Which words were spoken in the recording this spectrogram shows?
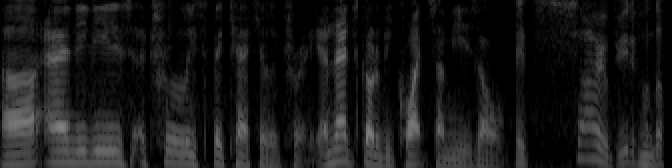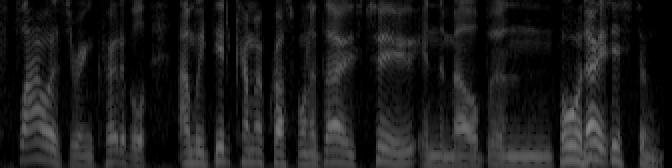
Uh, and it is a truly spectacular tree. And that's got to be quite some years old. It's so Mm. beautiful. The flowers are incredible. And we did come across one of those too in the Melbourne. Oh, the system.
